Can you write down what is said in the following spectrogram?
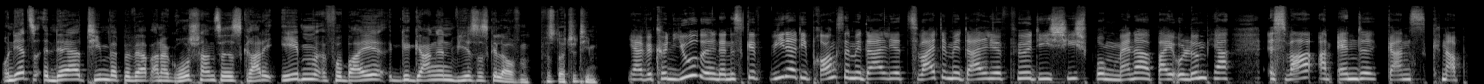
Und jetzt der Teamwettbewerb an der Großschanze ist gerade eben vorbeigegangen. Wie ist es gelaufen fürs deutsche Team? Ja, wir können jubeln, denn es gibt wieder die Bronzemedaille, zweite Medaille für die Skisprungmänner bei Olympia. Es war am Ende ganz knapp.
